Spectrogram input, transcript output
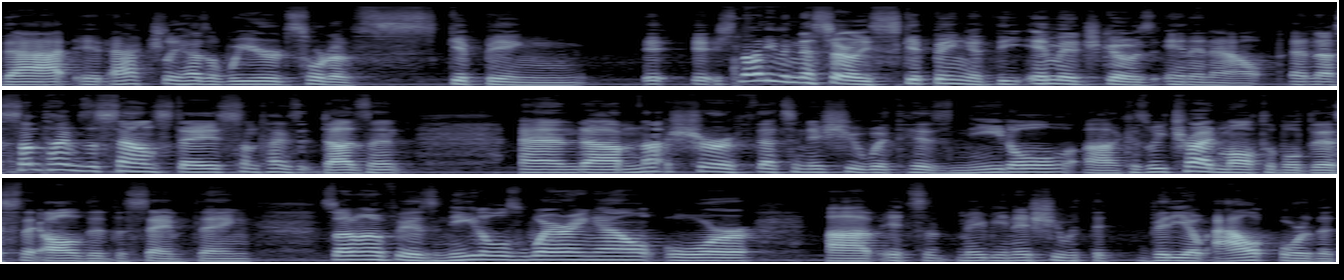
that it actually has a weird sort of skipping it, it's not even necessarily skipping if the image goes in and out. And uh, sometimes the sound stays sometimes it doesn't. And uh, i'm not sure if that's an issue with his needle because we tried multiple discs they all did the same thing. So i don't know if his needle's wearing out or uh, it's a, maybe an issue with the video out or the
